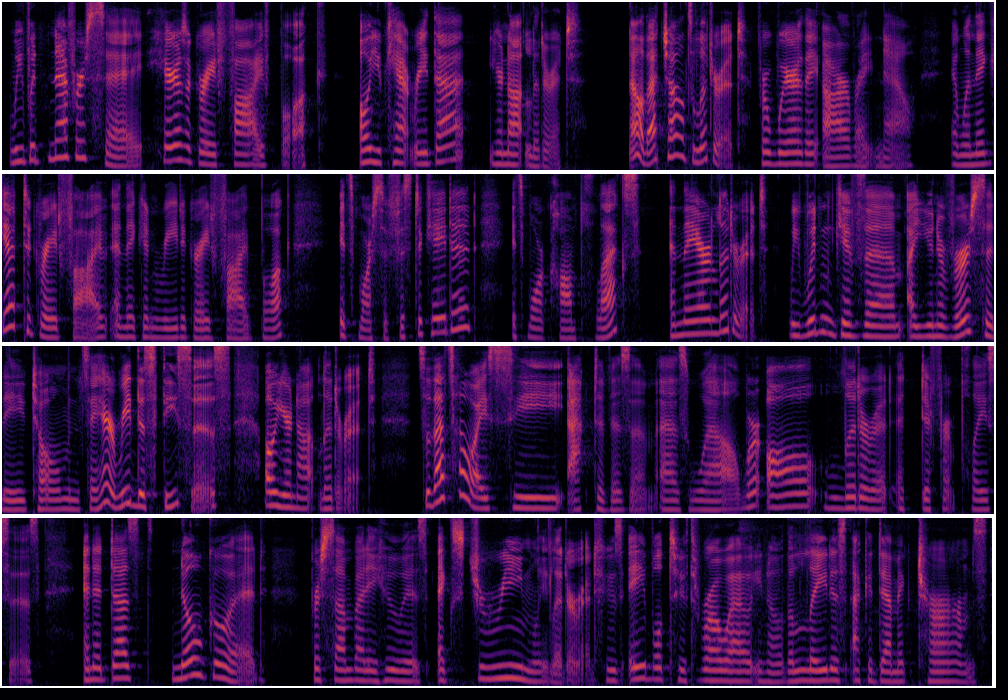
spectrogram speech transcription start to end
We would never say, Here's a grade five book. Oh, you can't read that? You're not literate. No, that child's literate for where they are right now. And when they get to grade five and they can read a grade five book, it's more sophisticated, it's more complex, and they are literate. We wouldn't give them a university tome and say, here, read this thesis. Oh, you're not literate. So that's how I see activism as well. We're all literate at different places, and it does no good for somebody who is extremely literate, who's able to throw out, you know, the latest academic terms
